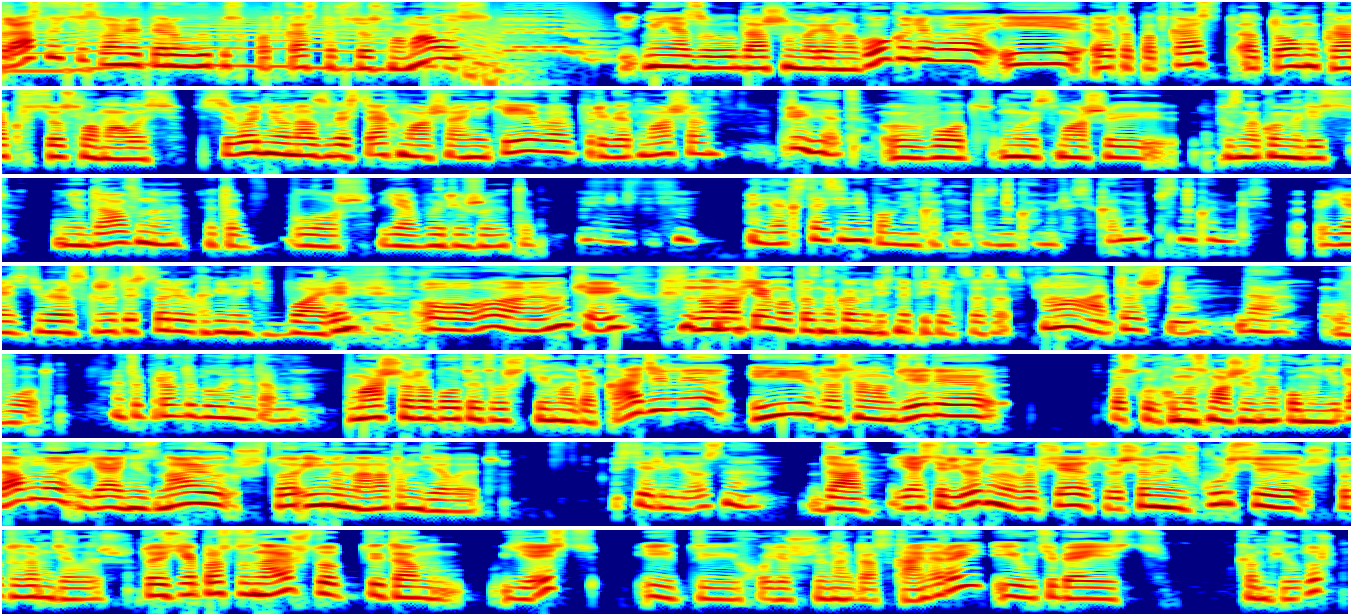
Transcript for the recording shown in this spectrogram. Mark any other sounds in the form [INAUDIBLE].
Здравствуйте, с вами первый выпуск подкаста «Все сломалось». Меня зовут Даша Марина Гоголева, и это подкаст о том, как все сломалось. Сегодня у нас в гостях Маша Аникеева. Привет, Маша. Привет. Вот, мы с Машей познакомились недавно. Это ложь, я вырежу это. [LAUGHS] Я, кстати, не помню, как мы познакомились. Как мы познакомились? Я тебе расскажу эту историю как-нибудь в баре. [LAUGHS] О, окей. [LAUGHS] Ну, вообще, мы познакомились на Питер ЦСС. А, точно, да. Вот. Это правда было недавно. Маша работает в HTML Academy, и на самом деле, поскольку мы с Машей знакомы недавно, я не знаю, что именно она там делает. Серьезно? Да, я серьезно вообще совершенно не в курсе, что ты там делаешь. То есть я просто знаю, что ты там есть, и ты ходишь иногда с камерой, и у тебя есть компьютер,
